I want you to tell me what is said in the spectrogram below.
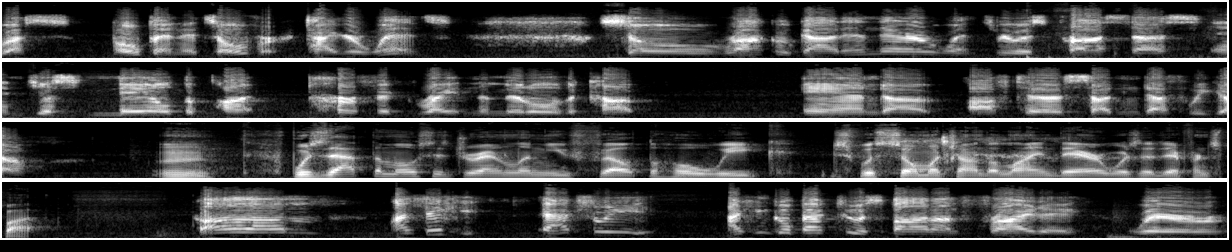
U.S. Open, it's over. Tiger wins. So Rocco got in there, went through his process, and just nailed the putt perfect right in the middle of the cup. And uh, off to sudden death we go. Mm. Was that the most adrenaline you felt the whole week? Just with so much on the line there, was it a different spot? Um, I think actually I can go back to a spot on Friday where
